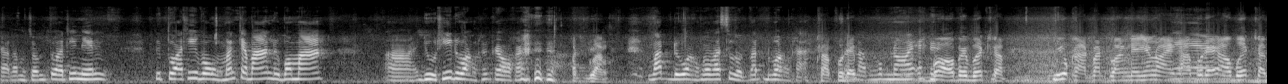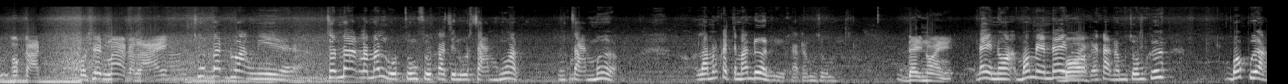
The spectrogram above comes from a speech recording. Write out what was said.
ค่ะท่านผู้ชมตัวที่เน้น คือตัวที่วงมันจะมาหรือบ่มาอ่าอยู่ที่ดวงคือเก่าค่ะวัดดวง วัดดวงเพราะว่าสูตรวัดดวงค่ะครับผู้ใด สำหรับงบน้อย บ่เอาไปเบิดกับมีโอกาสวัดดวงได้ยังไงครับแน่ ผู้ใดเอาเบิดกับโอกาสเปอร์เซ็นต์มากกับหลาย ชุดวัดดวงนี่จนมากแล้วมันหลุดสูงสุดก็จะหลุดสามหวดสามเมื่อ แล้วมันก็จะมาเดินอีกค่ะท่านผู้ชม ได้หน่อย ได้หน่อยบ่แมนได้หน่อยบ่เด้อค่ะท่านผู้ชมคือบ่เปลือง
